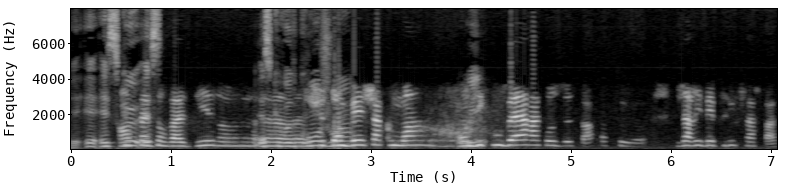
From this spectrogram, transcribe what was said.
est-ce En que fait, est-ce- on va dire, euh, est-ce que votre euh, je conjoint- tombais chaque mois en Oui. découvert à cause de ça, parce que euh, j'arrivais plus à faire face.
